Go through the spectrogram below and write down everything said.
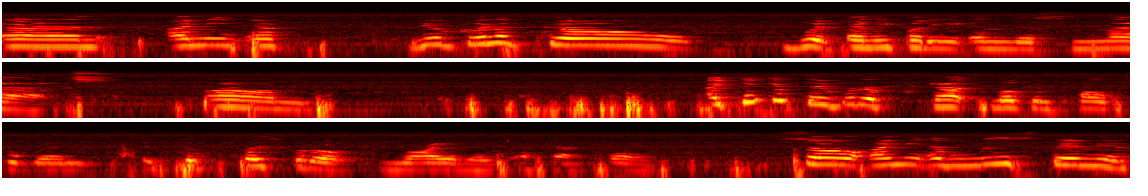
And, I mean, if you're gonna go with anybody in this match, um, I think if they would have got Logan Paul to win, the place would have rioted at that point. So, I mean, at least Damian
